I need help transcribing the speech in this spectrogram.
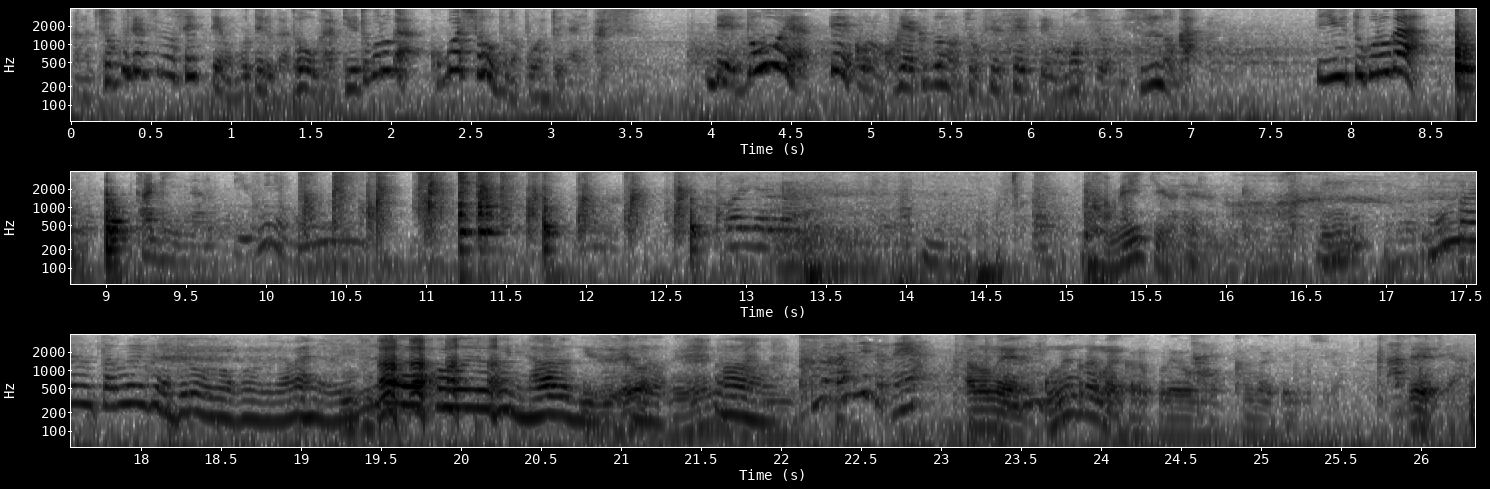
あの直接の接点を持てるかどうかっていうところがここが勝負のポイントになります。でどうやってこの顧客との直接接点を持つようにするのかっていうところが鍵になるっていうふうに思います。ため息が出るな、問題のため息が出るのが長いのいずれはこういうふうになるんですよ、ね、うん、そんな感じですよ。ねあのね5年ぐらい前からこれを考えてるんですよ、でう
